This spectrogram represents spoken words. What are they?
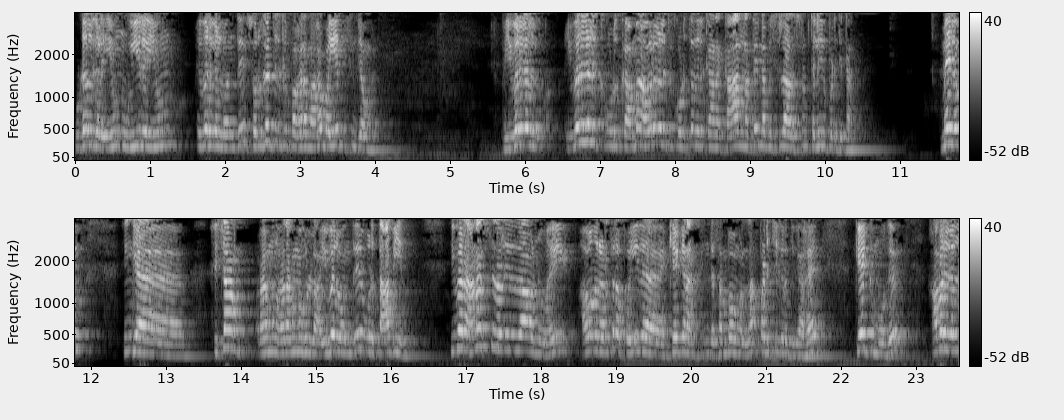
உடல்களையும் உயிரையும் இவர்கள் வந்து சொர்க்கத்திற்கு பகரமாக பையத்து செஞ்சவங்க. இவர்கள் இவர்களுக்கு கொடுக்காம அவர்களுக்கு கொடுத்ததற்கான காரணத்தை நபிசுல்லா அலுவலம் தெளிவுபடுத்திட்டாங்க. மேலும் இங்க ஹிசாம் ரஹமகுல்லா இவர் வந்து ஒரு தாபியன். இவர் அனஸ் அலிதானுவை அவங்க இடத்துல போய் இதை கேட்கிறாங்க இந்த சம்பவங்கள்லாம் படிச்சுக்கிறதுக்காக கேட்கும் போது அவர்கள்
